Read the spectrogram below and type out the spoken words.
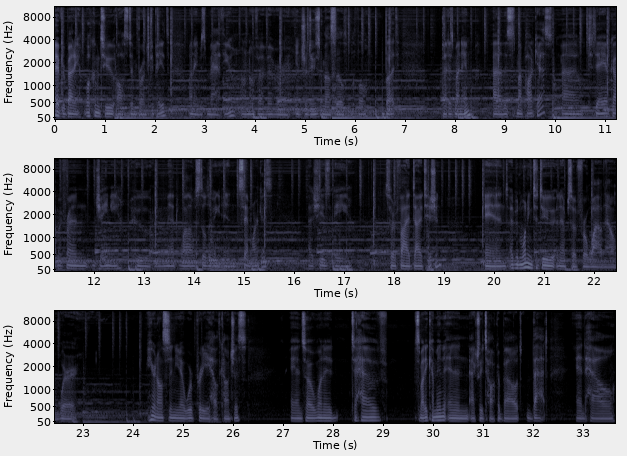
Hey, everybody. Welcome to Austin Brunch Capades. My name is Matthew. I don't know if I've ever introduced myself before, but that is my name. Uh, this is my podcast. Uh, today I've got my friend Jamie, who I met while I was still living in San Marcos. Uh, she's a certified dietitian, and I've been wanting to do an episode for a while now where here in Austin, you know, we're pretty health conscious. And so I wanted to have somebody come in and actually talk about that and how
